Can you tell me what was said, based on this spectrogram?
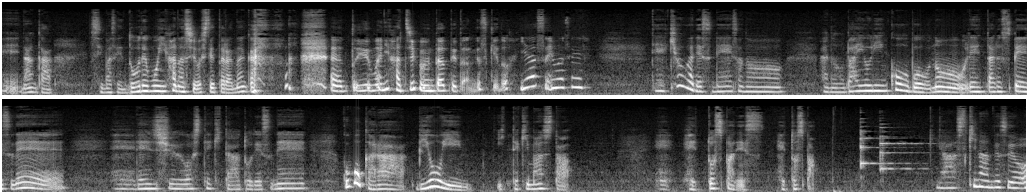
えー、なんかすいませんどうでもいい話をしてたらなんか あっという間に8分経ってたんですけど。いやすいません。で今日はですねそのあのバイオリン工房のレンタルスペースで、えー、練習をしてきた後ですね午後から美容院行ってきました。えヘッドスパです。ヘッドスパ。いや好きなんですよ。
